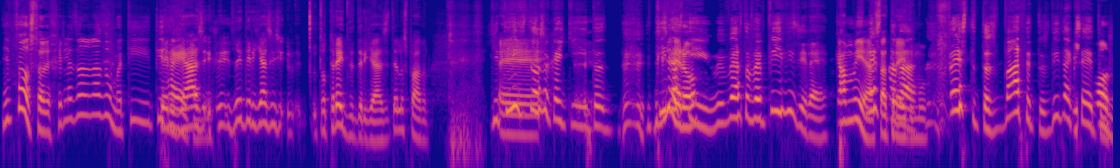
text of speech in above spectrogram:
Ε, δώσ' το ρε φίλε, τώρα να δούμε τι, τι θα ταιριάζει. έκανε. Δεν ταιριάζει. Το trade δεν ταιριάζει, τέλος πάντων. Γιατί Ε, έχει τόσο κακή. Το... τι είναι ξέρω. αυτή, με αυτοπεποίθηση ρε. Καμία Πες στα το trade να- μου. Πες του το, μάθε τους, δίδαξέ τους.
